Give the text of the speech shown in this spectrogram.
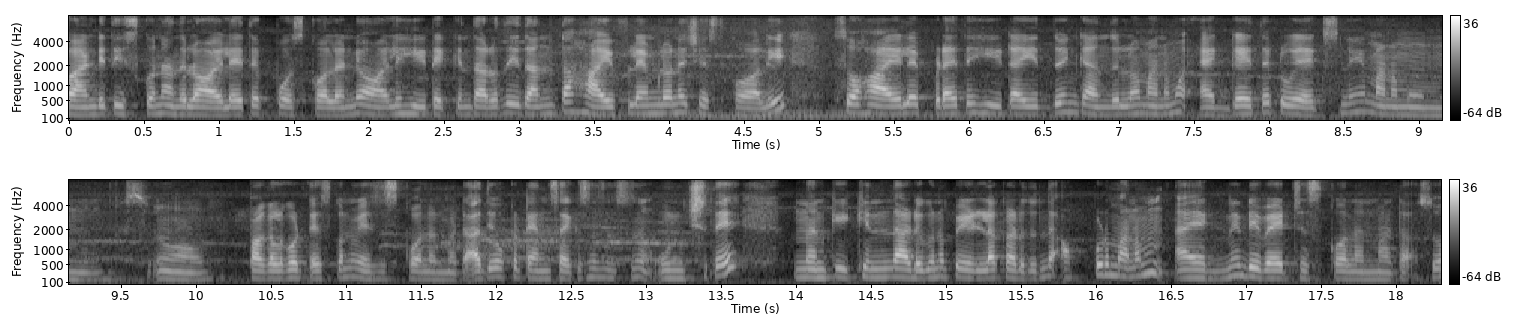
బాండి తీసుకొని అందులో ఆయిల్ అయితే పోసుకోవాలండి. ఆయిల్ హీట్ ఎక్కిన తర్వాత ఇదంతా హై ఫ్లేమ్లోనే చేసుకోవాలి. సో ఆయిల్ ఎప్పుడైతే హీట్ అయ్యిద్దో ఇంక అందులో మనము ఎగ్ అయితే టూ ఎగ్స్ని మనము పగలగొట్టేసుకొని వేసేసుకోవాలన్నమాట. అది ఒక టెన్ సెకండ్స్ ఉంచితే మనకి కింద అడుగున పేళ్ళ కడుతుంది. అప్పుడు మనం ఆ ఎగ్ని డివైడ్ చేసుకోవాలన్నమాట. సో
